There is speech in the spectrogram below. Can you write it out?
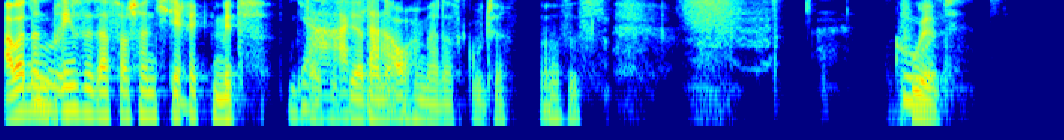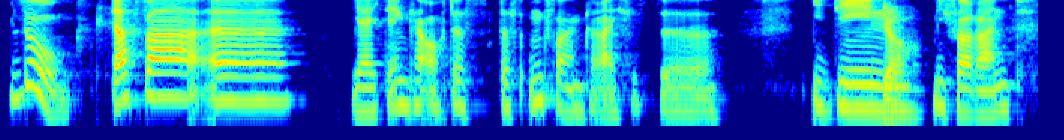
Aber dann Gut. bringen sie das wahrscheinlich direkt mit. Ja, das ist ja klar. dann auch immer das Gute. Das ist Cool. Gut. So, das war, äh, ja, ich denke auch das, das umfangreichste Ideenlieferant.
